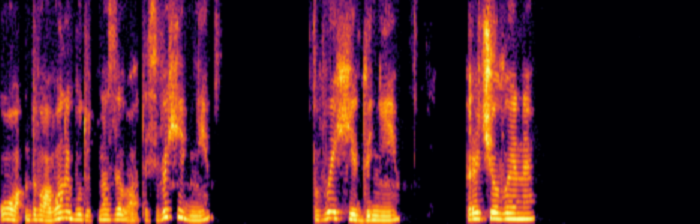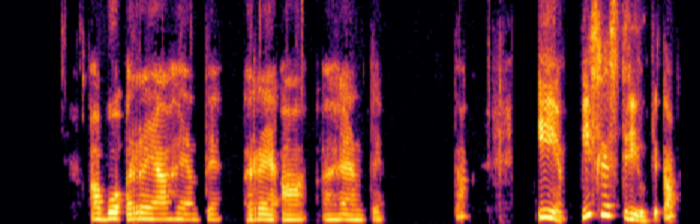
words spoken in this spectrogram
О2, вони будуть називатись вихідні, вихідні речовини або реагенти, реагенти. Так? І після стрілки, так,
